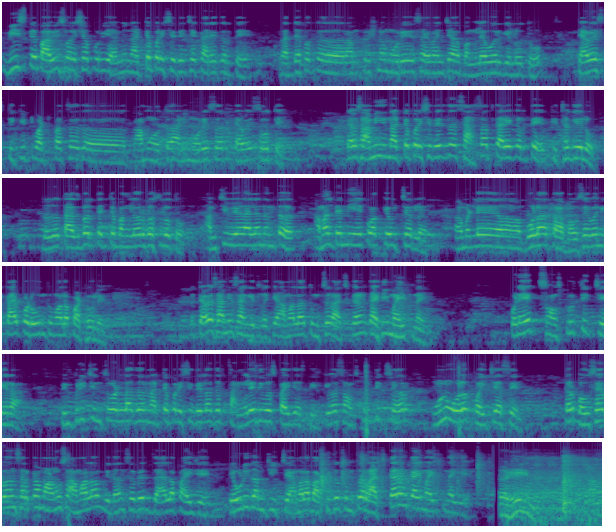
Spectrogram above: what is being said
वीस ते बावीस वर्षापूर्वी आम्ही नाट्य परिषदेचे कार्यकर्ते प्राध्यापक रामकृष्ण मोरे साहेबांच्या बंगल्यावर गेलो होतो. त्यावेळेस तिकीट वाटपाचं काम होतं आणि मोरे सर त्यावेळेस होते. त्यावेळेस आम्ही नाट्य परिषदेचे सहा सात कार्यकर्ते तिथं गेलो. जवळजवळ तासभर त्यांच्या बंगल्यावर बसलो होतो. आमची वेळ आल्यानंतर आम्हाला त्यांनी एक वाक्य विचारलं म्हटले म्हणले बोला आता भाऊसाहेबांनी काय पडवून तुम्हाला पाठवले? तर त्यावेळेस आम्ही सांगितलं की आम्हाला तुमचं राजकारण काही माहीत नाही. पण एक सांस्कृतिक चेहरा पिंपरी चिंचवडला जर नाट्यपरिषदेला जर चांगले दिवस पाहिजे असतील किंवा सांस्कृतिक शहर म्हणून ओळख व्हायची असेल तर भाऊसाहेबांसारखा माणूस आम्हाला विधानसभेत जायला पाहिजे एवढीच आमची इच्छा आहे. आम्हाला बाकीचं तुमचं राजकारण काही माहीत नाही आहे हे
